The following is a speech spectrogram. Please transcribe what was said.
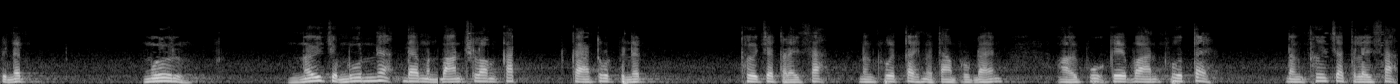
ពិនិត្យមើលនៅចំនួនអ្នកដែលមិនបានឆ្លងកាត់ការត្រួតពិនិត្យធ្វើចិត្តរិស័កនិងធ្វើតេស្តនៅតាមព្រំដែន ឲ្យពួកគេបានធ្វើតេស្តនិងធ្វើចិត្តរិស័ក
